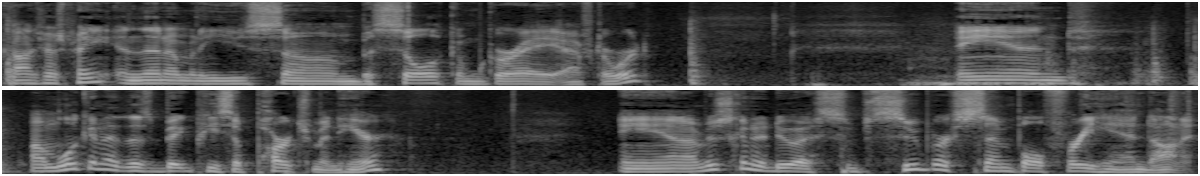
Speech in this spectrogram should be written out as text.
contrast paint, and then I'm going to use some Basilicum Gray afterward. And I'm looking at this big piece of parchment here, and I'm just going to do a super simple freehand on it.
